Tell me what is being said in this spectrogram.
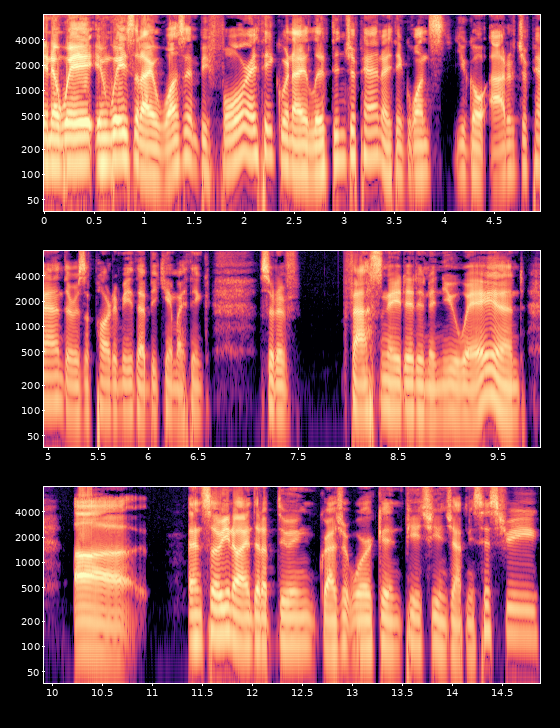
In a way in ways that I wasn't before. I think when I lived in Japan, I think once you go out of Japan, there was a part of me that became, I think, sort of fascinated in a new way. And uh and so, you know, I ended up doing graduate work in PhD in Japanese history.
